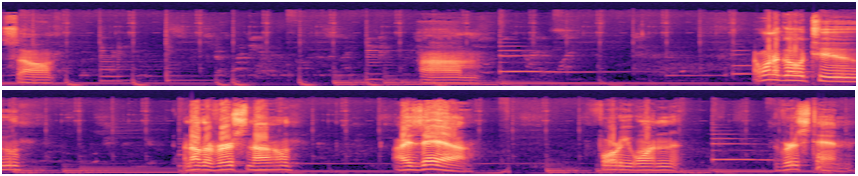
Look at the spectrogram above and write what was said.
So, Um, I want to go to another verse now Isaiah 41, verse 10.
